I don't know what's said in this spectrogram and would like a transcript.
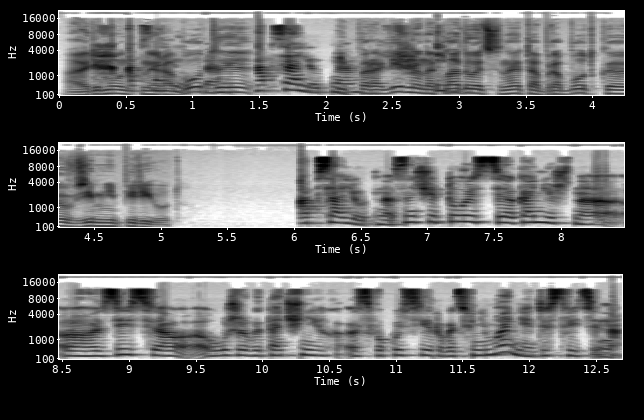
а ремонтные абсолютно, работы. Абсолютно. И параллельно накладывается и... на это обработка в зимний период. Абсолютно. Значит, то есть, э, конечно, э, здесь э, уже вы точнее сфокусировать внимание, действительно.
